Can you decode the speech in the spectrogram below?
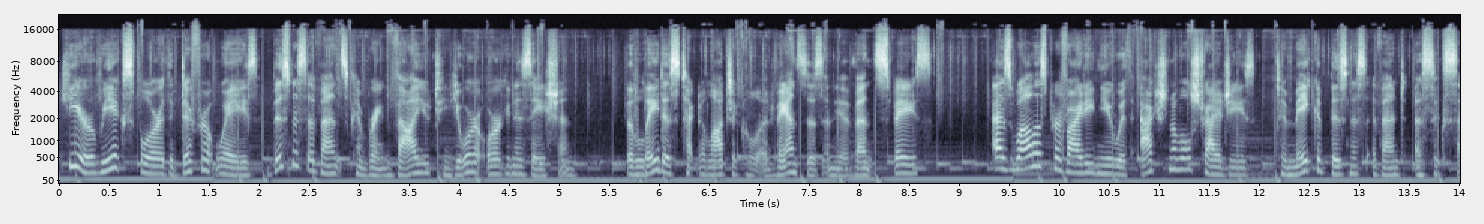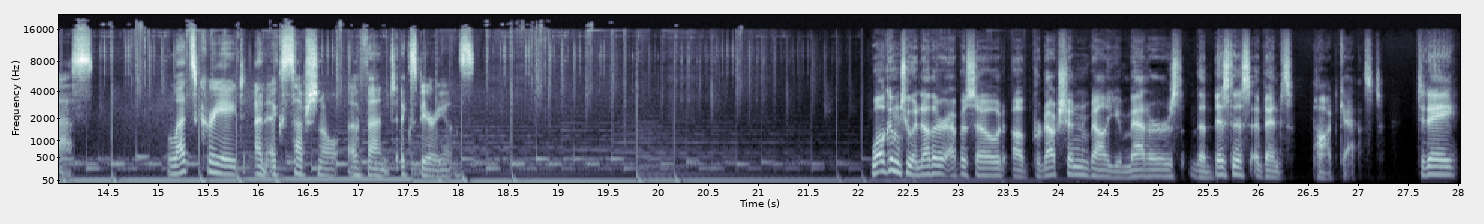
Here, we explore the different ways business events can bring value to your organization, the latest technological advances in the event space, as well as providing you with actionable strategies to make a business event a success. Let's create an exceptional event experience. Welcome to another episode of Production Value Matters, the Business Events Podcast. Today,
